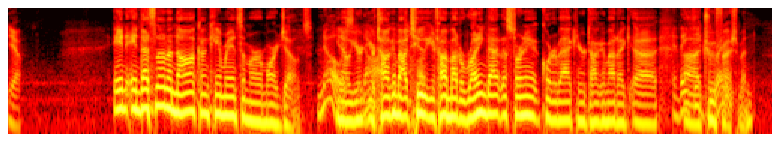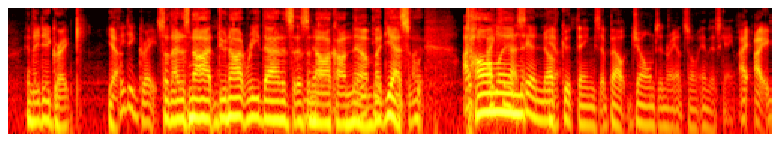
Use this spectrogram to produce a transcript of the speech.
Yeah. And and that's not a knock on Cam Ransom or Amari Jones. No, you know you're you're talking about two. You're talking about a running back that's starting at quarterback, and you're talking about a uh, uh, true great. freshman, and they did great. Yeah, they did great. So that is not. Do not read that as, as a no, knock on them. But yes, I, Tomlin. I cannot say enough yeah. good things about Jones and Ransom in this game. I, I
